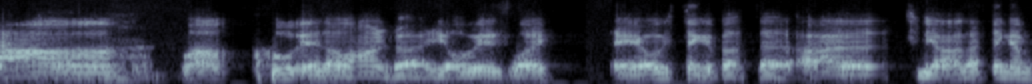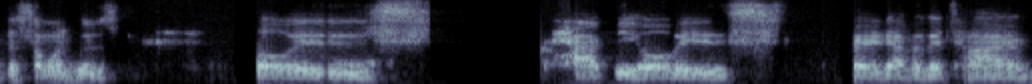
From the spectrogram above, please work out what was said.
Uh, well, who is Alejandro? You always like, I always think about that. I, to be honest, I think I'm just someone who's always happy, always ready to have a good time.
